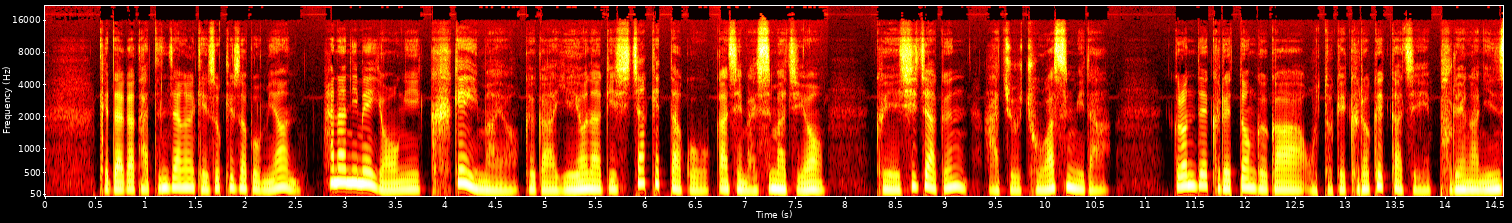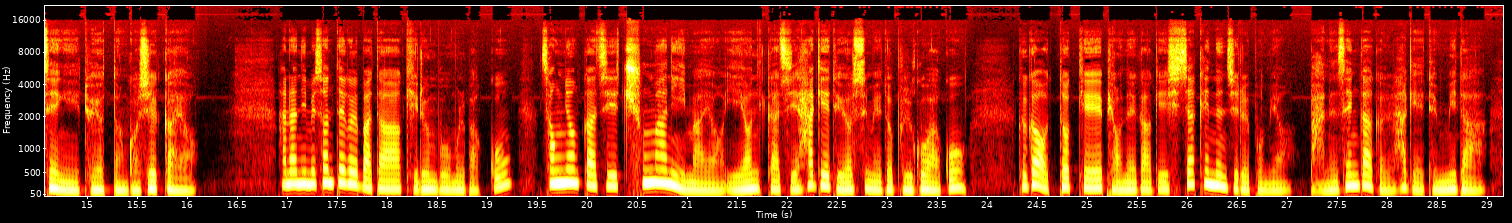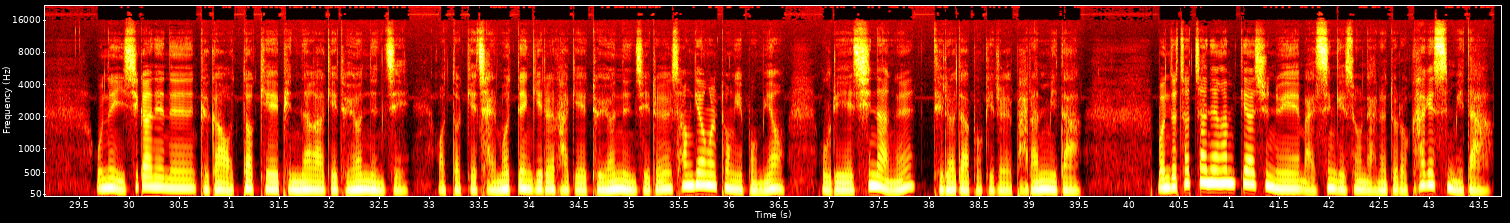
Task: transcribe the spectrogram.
게다가 같은 장을 계속해서 보면 하나님의 영이 크게 임하여 그가 예언하기 시작했다고까지 말씀하지요. 그의 시작은 아주 좋았습니다. 그런데 그랬던 그가 어떻게 그렇게까지 불행한 인생이 되었던 것일까요? 하나님의 선택을 받아 기름 부음을 받고 성령까지 충만히 임하여 예언까지 하게 되었음에도 불구하고 그가 어떻게 변해가기 시작했는지를 보며 많은 생각을 하게 됩니다. 오늘 이 시간에는 그가 어떻게 빗나가게 되었는지, 어떻게 잘못된 길을 가게 되었는지를 성경을 통해 보며 우리의 신앙을 들여다보기를 바랍니다. 먼저 첫 찬양 함께 하신 후에 말씀 계속 나누도록 하겠습니다.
